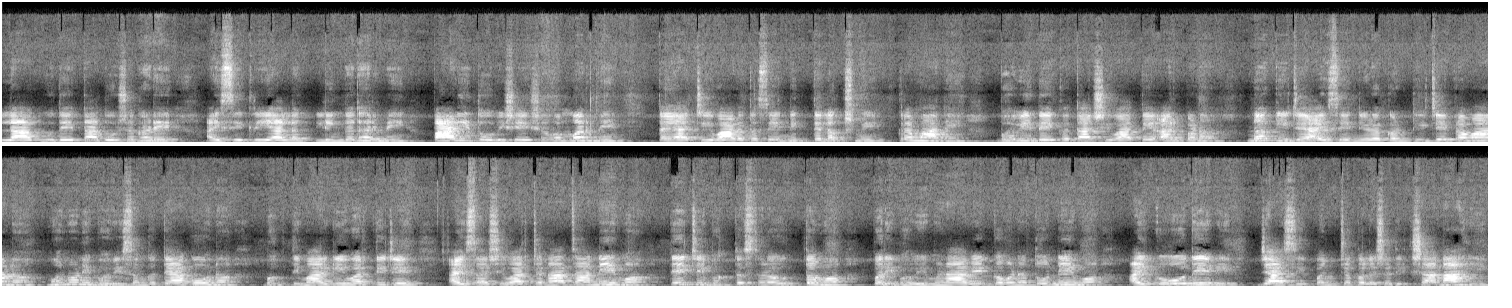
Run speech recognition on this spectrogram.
लागू देता दोष घडे ऐसी क्रिया ल- लिंगधर्मे पाळी तो विशेष व मर्मे तयाची वाढत असे नित्य लक्ष्मी क्रमाने भवी देखता शिवा ते अर्पण. न की जे आईसे निळकंठीचे प्रमाण. म्हणून भवी संग त्यागोन भक्ती मार्गी वर्तिजे. ऐसा शिवार्चनाचा नेम. तेची भक्तस्थळ उत्तम. परिभवी म्हणावे कवण तो नेम. ऐक ओ देवी ज्यासी पंचकलश दीक्षा नाही.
